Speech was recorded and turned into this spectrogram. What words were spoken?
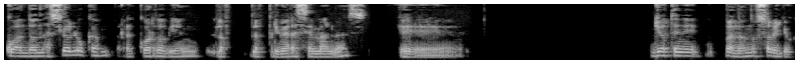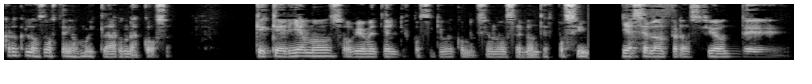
Cuando nació Lucas, recuerdo bien las primeras semanas, eh, yo tenía, bueno, no solo yo, creo que los dos teníamos muy claro una cosa, que queríamos, obviamente, el dispositivo de conducción hacerlo lo antes posible y hacer la operación de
